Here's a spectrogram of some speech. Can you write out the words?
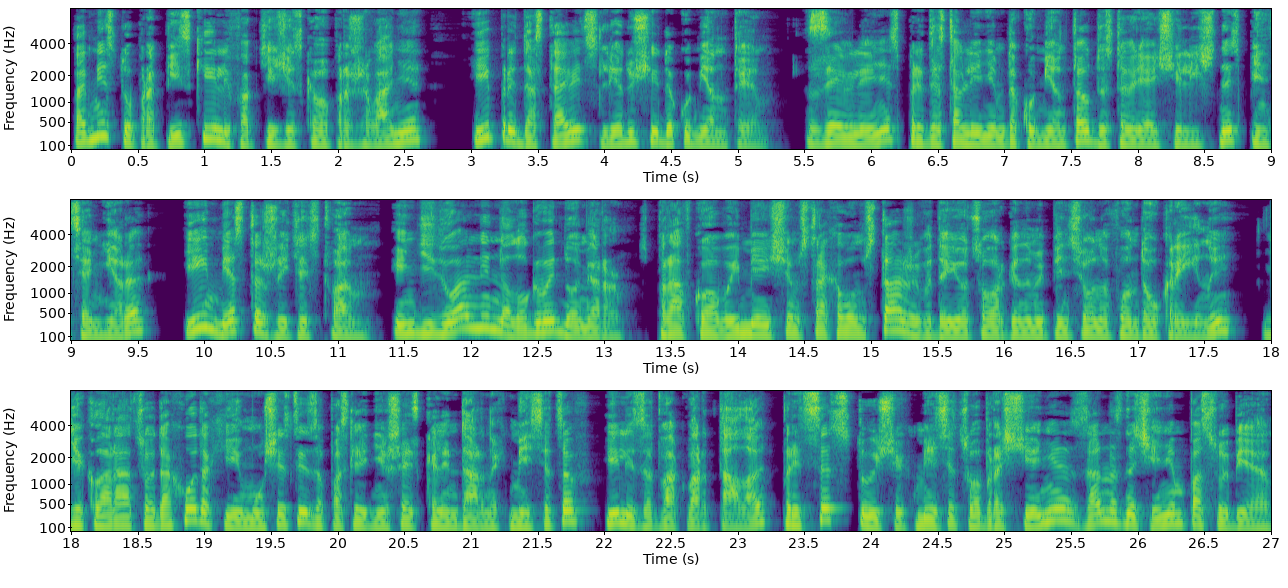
по месту прописки или фактического проживания и предоставить следующие документы. Заявление с предоставлением документа, удостоверяющий личность пенсионера и место жительства. Индивидуальный налоговый номер. Справку об имеющем страховом стаже выдается органами Пенсионного фонда Украины декларацию о доходах и имуществе за последние 6 календарных месяцев или за два квартала, предшествующих месяцу обращения за назначением пособия,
